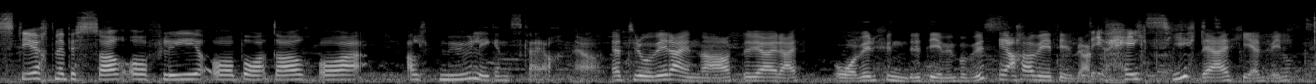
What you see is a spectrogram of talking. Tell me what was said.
styrt med busser og fly og båter og alt muligens greier. Ja. Jeg tror vi regna at vi har reist over 100 timer på buss. Ja. har vi tilbrakt. Det er jo helt sykt. Det er helt vilt.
